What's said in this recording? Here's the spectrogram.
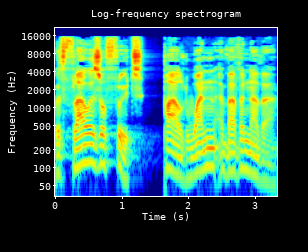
with flowers or fruits piled one above another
